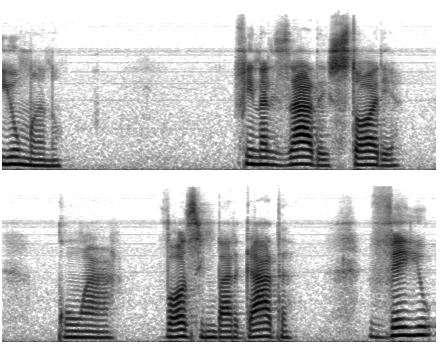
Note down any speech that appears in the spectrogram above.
e humano. Finalizada a história, com a voz embargada, veio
